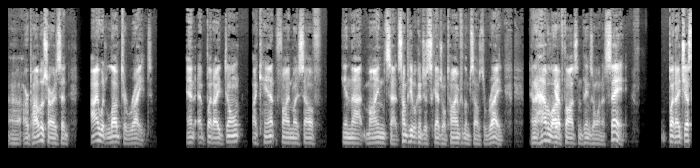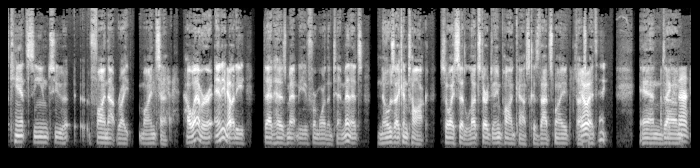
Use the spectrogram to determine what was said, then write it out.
uh, our publisher, I said I would love to write, and uh, but I don't. I can't find myself in that mindset. Some people can just schedule time for themselves to write, and I have a lot yep. of thoughts and things I want to say but I just can't seem to find that right mindset. However, anybody yep. that has met me for more than 10 minutes knows I can talk. So I said, let's start doing podcasts because that's my that's my thing. And that makes um, sense.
